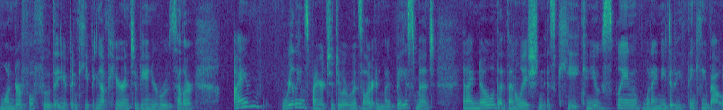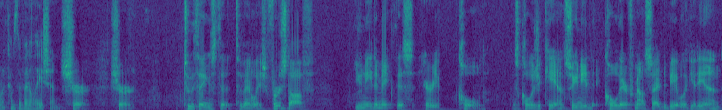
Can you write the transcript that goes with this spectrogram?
wonderful food that you've been keeping up here and to be in your root cellar. I'm really inspired to do a root cellar in my basement, and I know that ventilation is key. Can you explain what I need to be thinking about when it comes to ventilation? Sure, sure. Two things to, to ventilation. First off, you need to make this area cold, as cold as you can. So you need cold air from outside to be able to get in.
